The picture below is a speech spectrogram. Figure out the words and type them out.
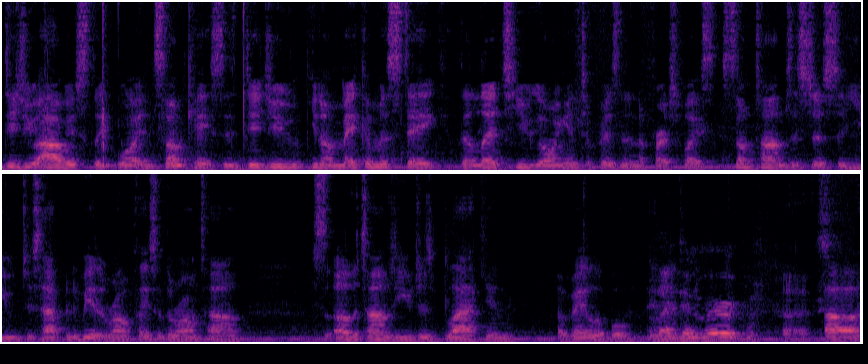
did you obviously, well, in some cases, did you, you know, make a mistake that led to you going into prison in the first place? Sometimes it's just that you just happen to be at the wrong place at the wrong time. So other times you just black and available. And Black then- in America. Uh,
